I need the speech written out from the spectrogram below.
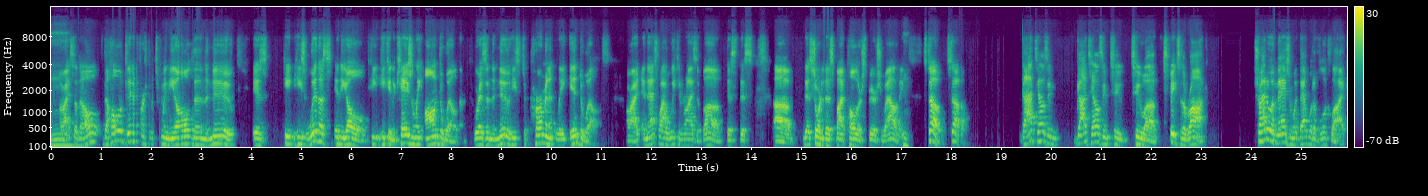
Mm. All right. So the whole the whole difference between the old and the new is he, he's with us in the old. He, he can occasionally on-dwell them, whereas in the new, he's to permanently indwell us. All right, and that's why we can rise above this this uh, this sort of this bipolar spirituality. Mm. So so God tells him God tells him to to uh, speak to the rock. Try to imagine what that would have looked like.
